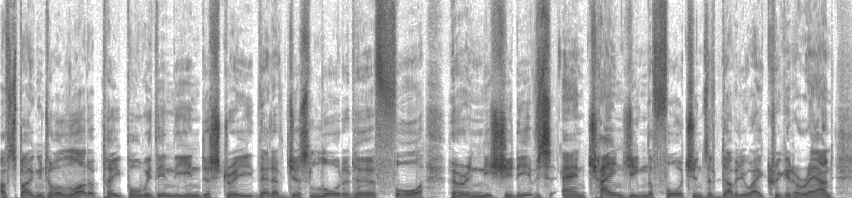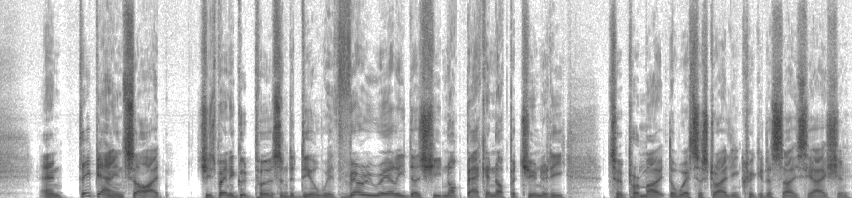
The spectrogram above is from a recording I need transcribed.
I've spoken to a lot of people within the industry that have just lauded her for her initiatives and changing the fortunes of WA cricket around. And deep down inside, she's been a good person to deal with. Very rarely does she knock back an opportunity to promote the West Australian Cricket Association.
